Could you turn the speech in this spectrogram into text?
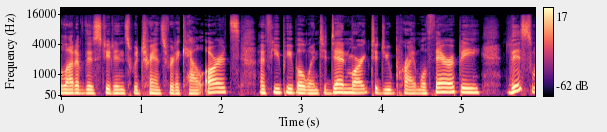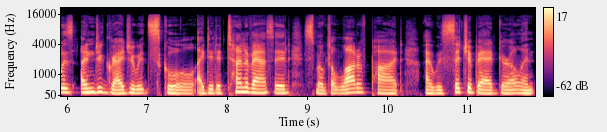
A lot of those students would transfer to Cal Arts. A few people went to Denmark to do primal therapy. This was undergraduate school. I did a ton of acid, smoked a lot of pot. I was such a bad girl, and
